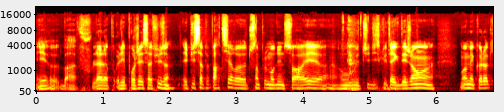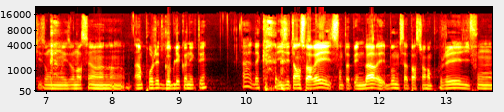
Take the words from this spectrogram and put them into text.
et bah, pff, là, la- les projets s'affusent. Et puis, ça peut partir tout simplement d'une soirée où tu discutes avec des gens. Moi, mes colocs, ils ont, ils ont lancé un, un projet de gobelet connecté. Ah, d'accord. Ils étaient en soirée, ils se sont tapés une barre et boum, ça part sur un projet. Ils font,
